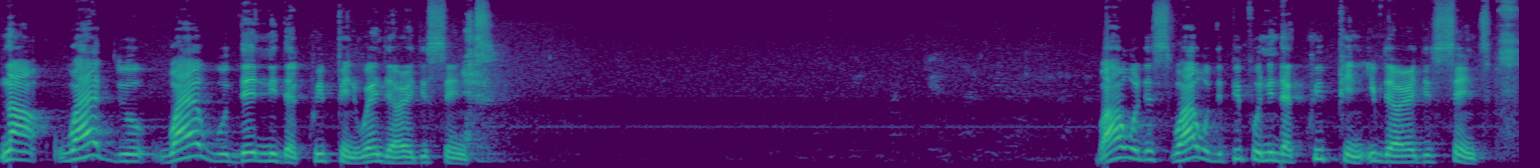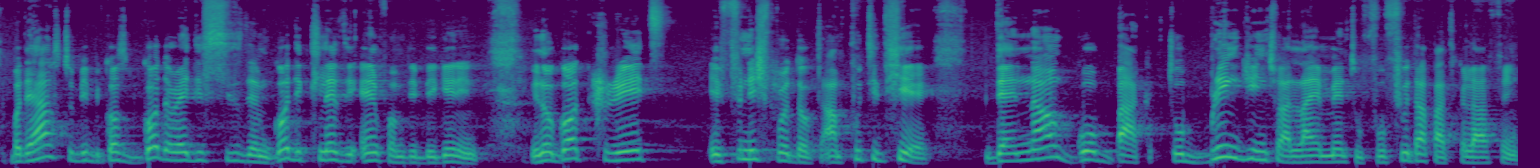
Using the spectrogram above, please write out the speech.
Now, why, do, why would they need equipping when they're already saints? Why would, this, why would the people need equipping if they're already saints? But there has to be because God already sees them. God declares the end from the beginning. You know, God creates a finished product and put it here. Then now go back to bring you into alignment to fulfill that particular thing.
